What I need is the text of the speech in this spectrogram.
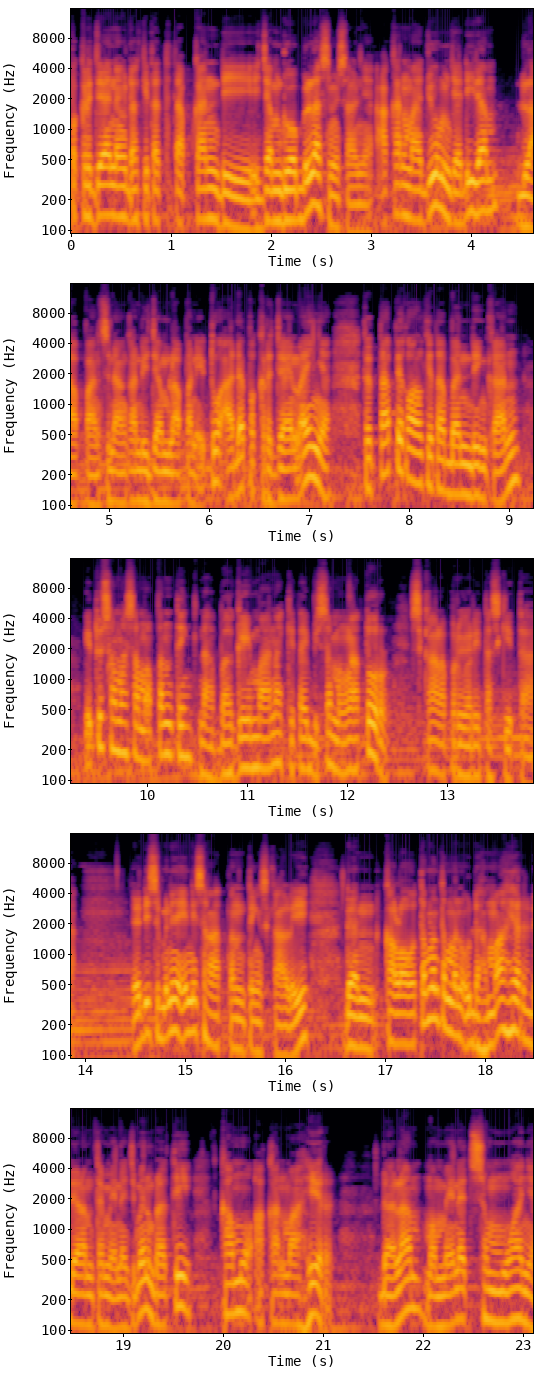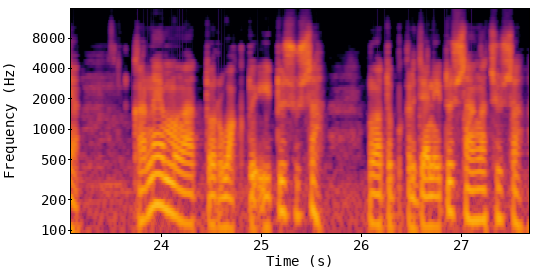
pekerjaan yang udah kita tetapkan di jam 12 misalnya akan maju menjadi jam 8 sedangkan di jam 8 itu ada pekerjaan lainnya. Tetapi kalau kita bandingkan itu sama-sama penting. Nah, bagaimana kita bisa mengatur skala prioritas kita? Jadi sebenarnya ini sangat penting sekali dan kalau teman-teman udah mahir di dalam time management berarti kamu akan mahir dalam memanage semuanya. Karena yang mengatur waktu itu susah. Mengatur pekerjaan itu sangat susah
